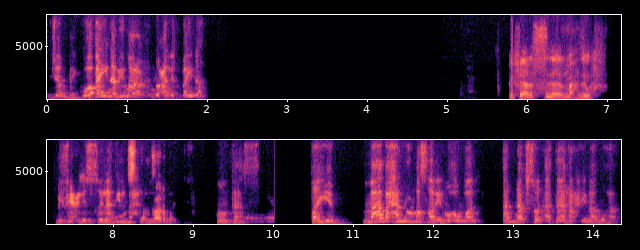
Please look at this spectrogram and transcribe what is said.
جنبيك. وبين بما نعلق بين؟ بفعل الصلة المحذوف. بفعل الصلة المحذوف. ممتاز. طيب ما محل المصدر المؤول؟ النفس أتاها حمامها.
